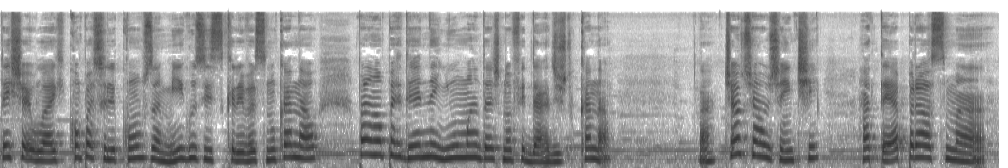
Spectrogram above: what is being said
Deixe o like, compartilhe com os amigos e inscreva-se no canal para não perder nenhuma das novidades do canal. Tá? Tchau, tchau, gente. Até a próxima!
